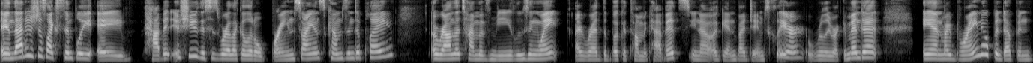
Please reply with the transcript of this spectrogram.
and that is just like simply a habit issue. This is where like a little brain science comes into play. Around the time of me losing weight, I read the book Atomic Habits, you know, again by James Clear. I really recommend it. And my brain opened up in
